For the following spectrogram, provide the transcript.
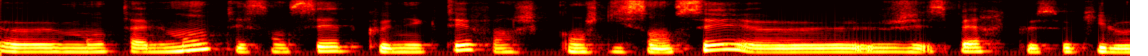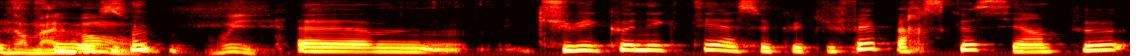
euh, mentalement, tu es censé être connecté. Enfin, je- quand je dis censé, euh, j'espère que ceux qui le font Normalement, le sont. oui. Euh, tu es connecté à ce que tu fais parce que c'est un peu.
